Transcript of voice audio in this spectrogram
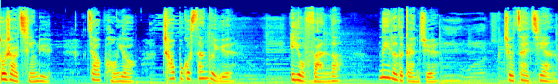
多少情侣交朋友超不过三个月，一有烦了、腻了的感觉，就再见了。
